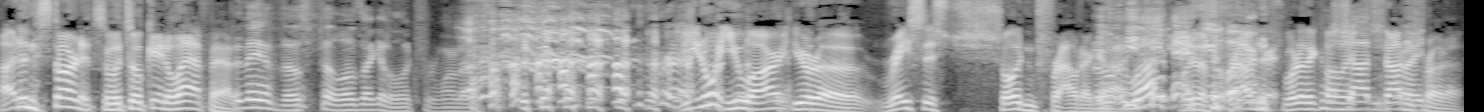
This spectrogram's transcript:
I didn't start it, so it's okay to laugh at it. Do they have those pillows? I got to look for one of those. You know what you are? You're a racist Schadenfreude guy. What? What are, the You Frauden, are. what do they call it? Schadenfreude.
